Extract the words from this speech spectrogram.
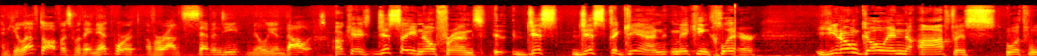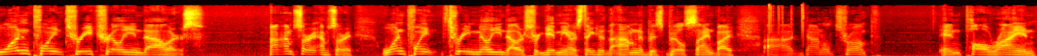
and he left office with a net worth of around $70 million. Okay, just so you know, friends, just just again making clear, you don't go into office with 1.3 trillion dollars. I'm sorry, I'm sorry, 1.3 million dollars. Forgive me, I was thinking of the omnibus bill signed by uh, Donald Trump and Paul Ryan.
